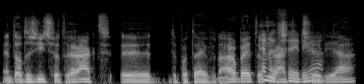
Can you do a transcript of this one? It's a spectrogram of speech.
En dat is iets dat raakt de Partij van de Arbeid, dat het raakt CDA. het CDA.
